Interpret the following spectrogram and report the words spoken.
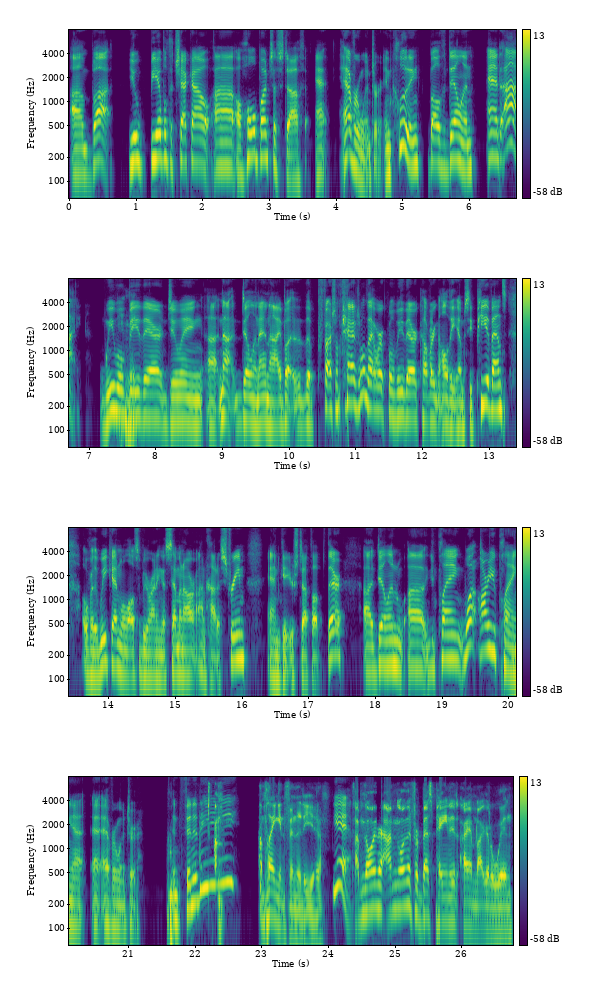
Um, but you'll be able to check out uh, a whole bunch of stuff at Everwinter, including both Dylan and I. We will be there doing, uh, not Dylan and I, but the Professional Casual Network will be there covering all the MCP events. Over the weekend, we'll also be running a seminar on how to stream and get your stuff up there. Uh, Dylan, uh, you're playing, what are you playing at, at Everwinter? Infinity? I'm playing Infinity. Yeah, Yeah. I'm going there. I'm going there for best painted. I am not going to win.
